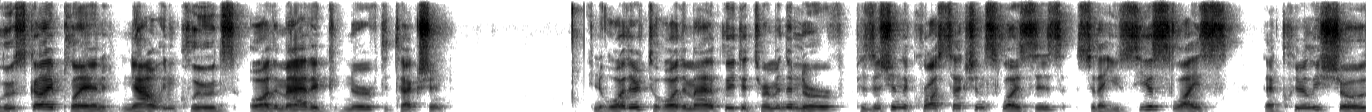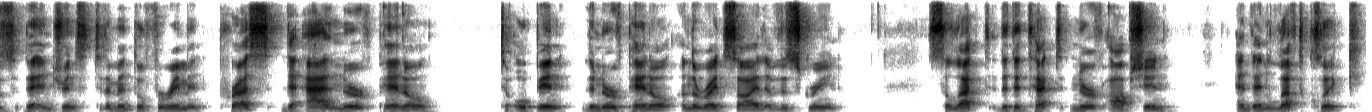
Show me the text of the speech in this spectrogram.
Blue Sky Plan now includes automatic nerve detection. In order to automatically determine the nerve, position the cross-section slices so that you see a slice that clearly shows the entrance to the mental foramen. Press the Add Nerve panel to open the nerve panel on the right side of the screen. Select the Detect Nerve option and then left-click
